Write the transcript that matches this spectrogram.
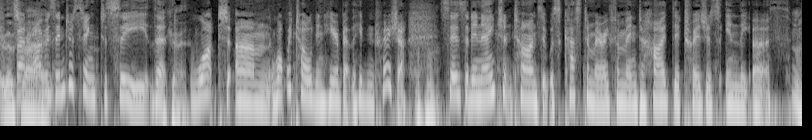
That's but I was interesting to see that Okay. what um, what we're told in here about the hidden treasure Mm-hmm. says that in ancient times it was customary for men to hide their treasures in the earth. Hmm.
